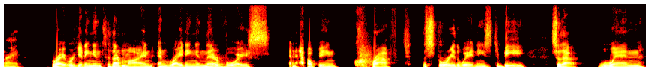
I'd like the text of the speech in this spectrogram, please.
right right we're getting into their mind and writing in their voice and helping craft the story the way it needs to be so that when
